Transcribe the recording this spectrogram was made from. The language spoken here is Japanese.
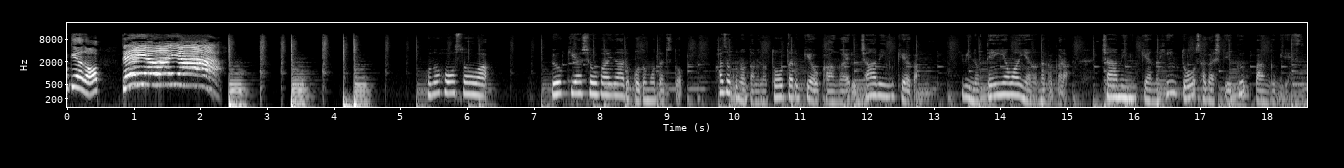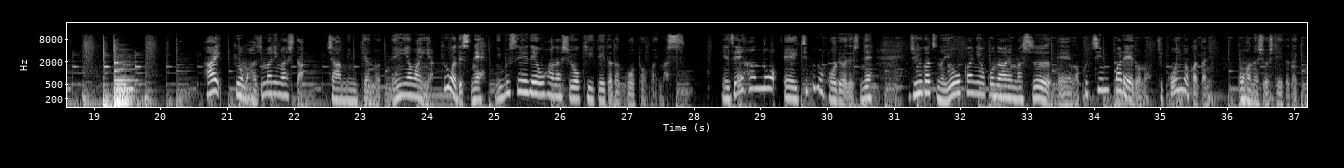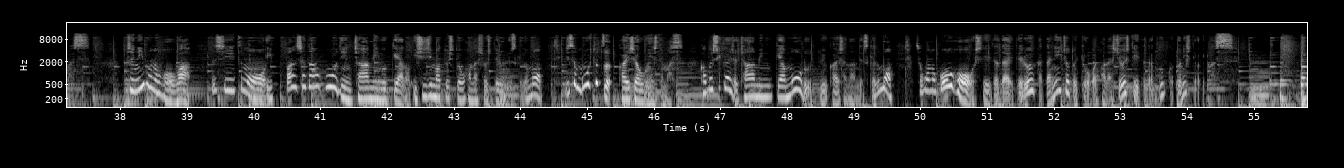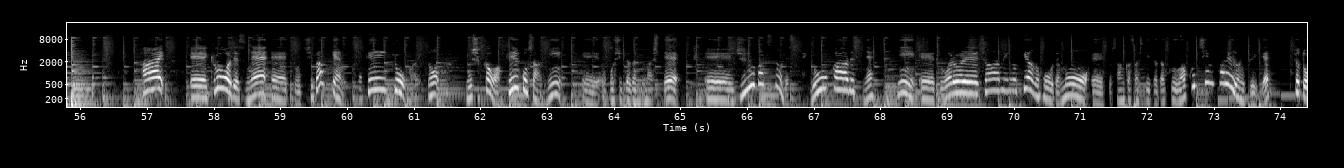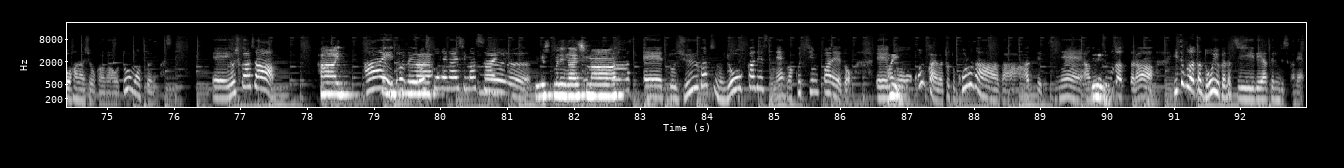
グケアのてんやわんやこの放送は病気や障害のある子供たちと家族のためのトータルケアを考えるチャーミングケアが日々のてんやわんやの中からチャーミングケアのヒントを探していく番組です。はい、今日も始まりました。チャーミングケアのてんやわんや。今日はですね、2部制でお話を聞いていただこうと思います。え前半の、え一部の方ではですね、10月の8日に行われます、えワクチンパレードの実行委員の方にお話をしていただきます。そして2部の方は、私いつも一般社団法人チャーミングケアの石島としてお話をしてるんですけども、実はもう一つ会社を運営してます。株式会社チャーミングケアモールという会社なんですけども、そこの広報をしていただいてる方にちょっと今日はお話をしていただくことにしております。はい。えー今日はですね、えっ、と、千葉県保健医協会の吉川恵子さんに、えーお越しいただきまして、えー10月のですね、8日ですね、に、えっ、と、我々、チャーミングケアの方でも、えっ、と、参加させていただくワクチンパレードについて、ちょっとお話を伺おうと思っております。え吉川さん。はい。よはい、どうぞよろしくお願いします。はいろしくお願いします。えっ、と、10月の8日ですね、ワクチンパレード。えっ、と、はい今回はちょっとコロナがあってですね、あの、うんいつもだったら、いつもだったらどういう形でやってるんですかね？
